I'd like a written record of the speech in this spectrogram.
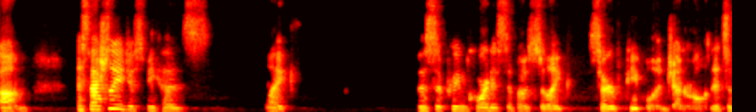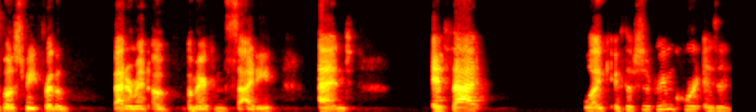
Um, especially just because like the Supreme Court is supposed to like serve people in general, and it's supposed to be for the betterment of American society. And if that, like, if the Supreme Court isn't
